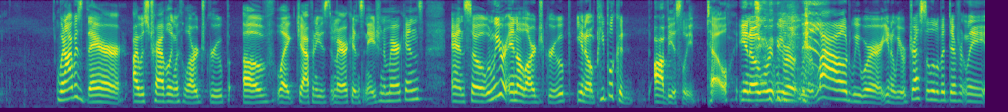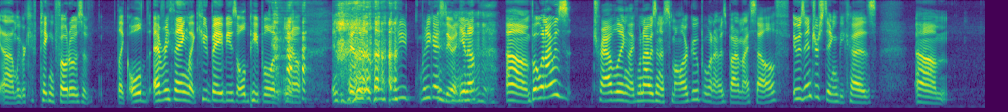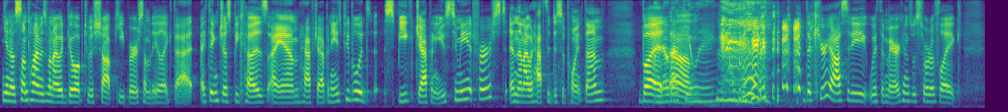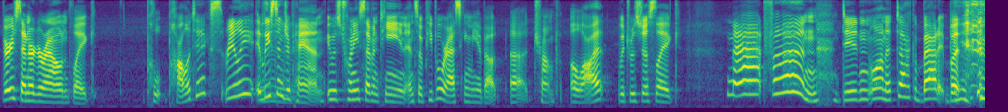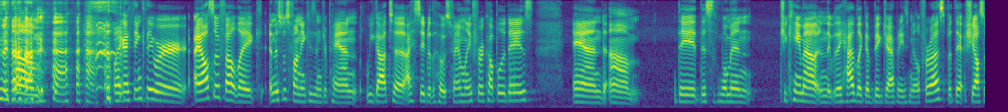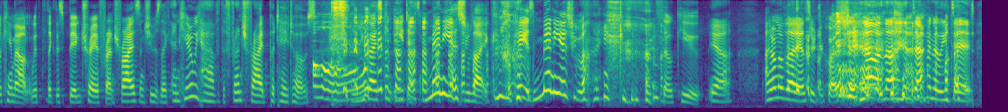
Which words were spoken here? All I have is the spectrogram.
when I was there, I was traveling with a large group of like Japanese Americans and Asian Americans. And so when we were in a large group, you know, people could obviously tell. You know, we, we were we were loud. We were you know we were dressed a little bit differently. Um, we were taking photos of like old everything, like cute babies, old people, and you know, in Japan, like, what are you what are you guys doing? You know. Um, but when I was traveling, like when I was in a smaller group or when I was by myself, it was interesting because. Um, you know, sometimes when I would go up to a shopkeeper or somebody like that, I think just because I am half Japanese, people would speak Japanese to me at first, and then I would have to disappoint them. But I know that um, feeling. the curiosity with Americans was sort of like very centered around like pol- politics, really. At least in Japan, it was 2017, and so people were asking me about uh, Trump a lot, which was just like not fun. Didn't want to talk about it, but um, like I think they were. I also felt like, and this was funny because in Japan we got to. I stayed with the host family for a couple of days, and um, they this woman. She came out and they, they had like a big Japanese meal for us, but they, she also came out with like this big tray of French fries, and she was like, "And here we have the French fried potatoes, and you guys can eat as many as you like, okay, as many as you like." that's so cute yeah, I don't know if that answered your question. no, no, it definitely did.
